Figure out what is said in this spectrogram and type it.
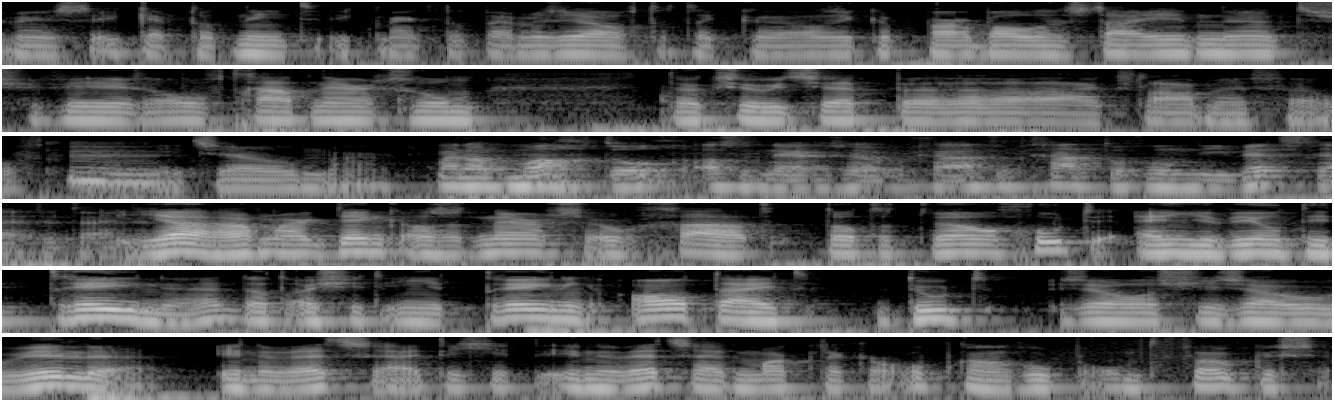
Tenminste, ik heb dat niet. Ik merk dat bij mezelf, dat ik eh, als ik een paar ballen sta in eh, te serveren of het gaat nergens om, dat ik zoiets heb, eh, ah, ik sla hem even of nee, Hmm. niet zo, maar... Maar dat mag toch, als het nergens over gaat? Het gaat toch om die wedstrijd uiteindelijk? Ja, maar ik denk als het nergens over gaat, dat het wel goed en je wilt dit trainen, dat als je het in je training altijd doet zoals je zou willen in een wedstrijd, dat je het in een wedstrijd makkelijker op kan roepen om te focussen.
